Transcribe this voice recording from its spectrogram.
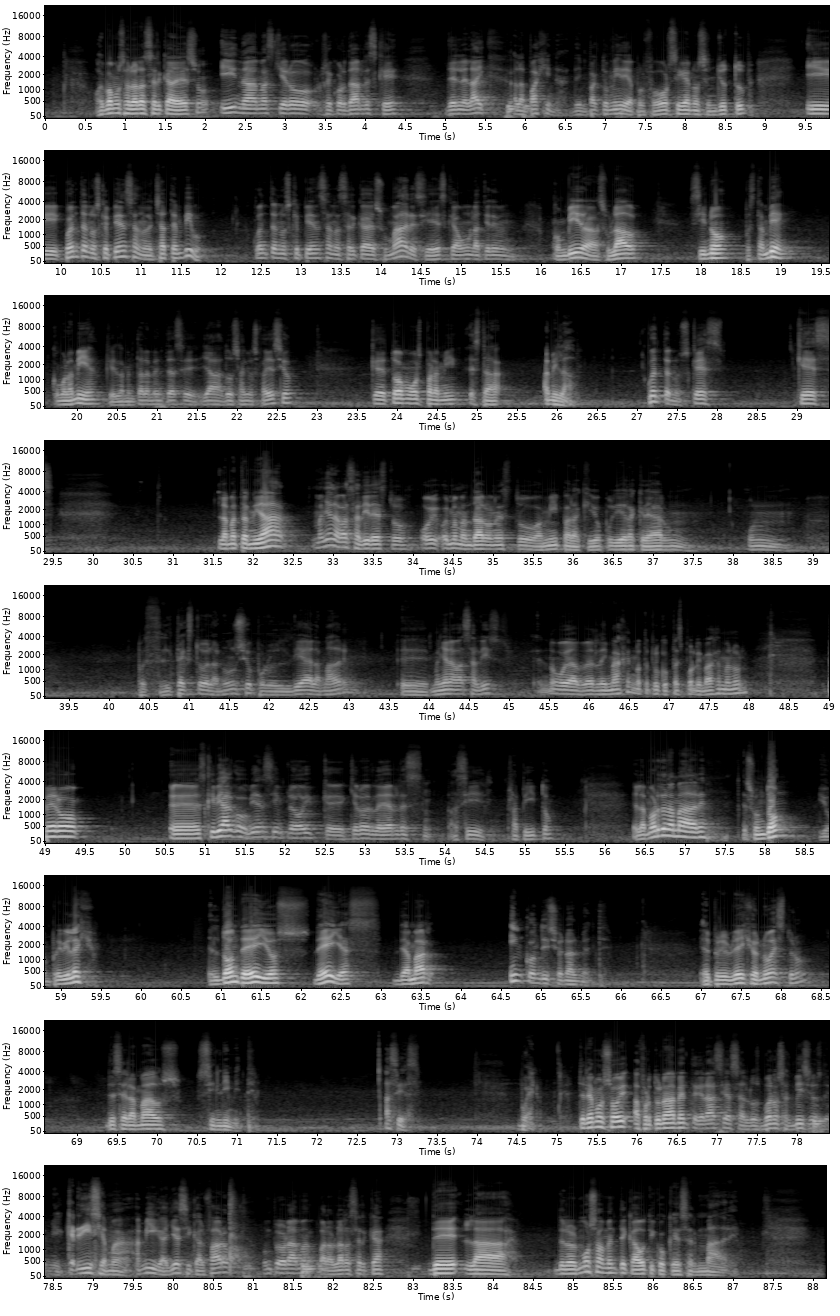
Hoy vamos a hablar acerca de eso y nada más quiero recordarles que denle like a la página de Impacto Media, por favor síganos en YouTube y cuéntenos qué piensan en el chat en vivo. Cuéntenos qué piensan acerca de su madre, si es que aún la tienen con vida a su lado. Si no, pues también, como la mía, que lamentablemente hace ya dos años falleció, que de todos modos para mí está a mi lado. Cuéntenos qué es, qué es la maternidad. Mañana va a salir esto. Hoy, hoy me mandaron esto a mí para que yo pudiera crear un, un pues el texto del anuncio por el Día de la Madre. Eh, mañana va a salir. No voy a ver la imagen, no te preocupes por la imagen, Manuel. Pero eh, escribí algo bien simple hoy que quiero leerles así rapidito. El amor de una madre es un don y un privilegio. El don de ellos, de ellas, de amar incondicionalmente. El privilegio nuestro de ser amados sin límite. Así es. Bueno, tenemos hoy, afortunadamente, gracias a los buenos servicios de mi queridísima amiga Jessica Alfaro, un programa para hablar acerca de, la, de lo hermosamente caótico que es ser madre.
